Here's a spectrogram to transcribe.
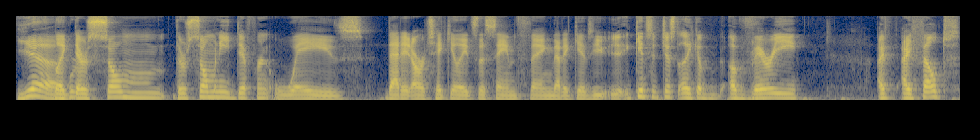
yeah. like we're- there's so m- there's so many different ways that it articulates the same thing that it gives you. It gives it just like a, a very. I I felt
